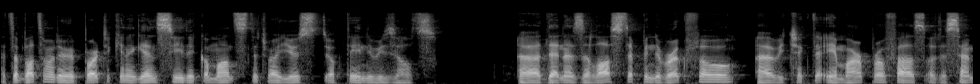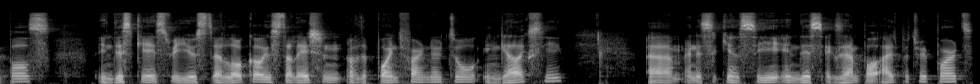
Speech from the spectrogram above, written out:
At the bottom of the report, you can again see the commands that were used to obtain the results. Uh, then as the last step in the workflow, uh, we check the AMR profiles of the samples. In this case, we used a local installation of the point finder tool in Galaxy. Um, and as you can see in this example output report,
